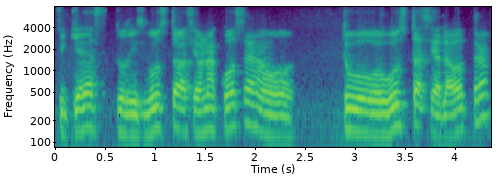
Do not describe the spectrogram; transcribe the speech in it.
si quieres tu disgusto hacia una cosa o tu gusto hacia la otra,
